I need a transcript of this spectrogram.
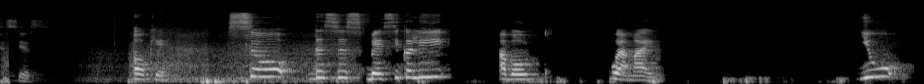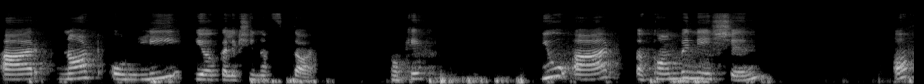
Yes, yes. okay so this is basically about who am i you are not only your collection of thought okay? You are a combination of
